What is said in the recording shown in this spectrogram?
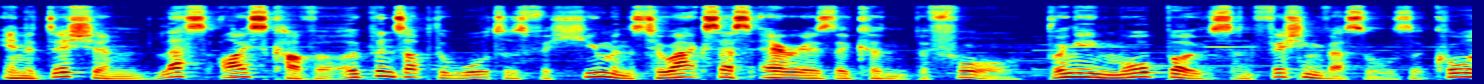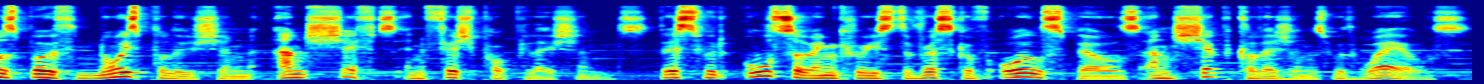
In addition, less ice cover opens up the waters for humans to access areas they couldn't before, bringing more boats and fishing vessels that cause both noise pollution, and shifts in fish populations. This would also increase the risk of oil spills and ship collisions with whales.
